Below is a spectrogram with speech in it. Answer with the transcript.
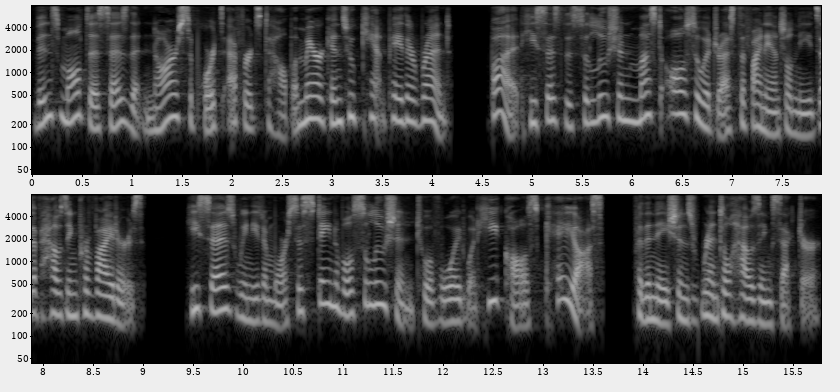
Vince Malta says that NAR supports efforts to help Americans who can't pay their rent, but he says the solution must also address the financial needs of housing providers. He says we need a more sustainable solution to avoid what he calls chaos for the nation's rental housing sector.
